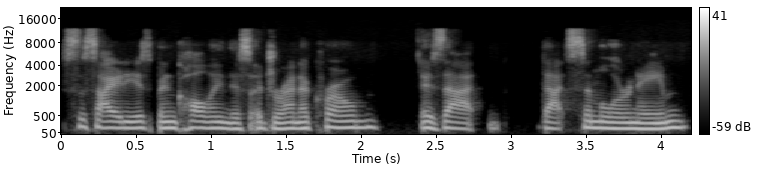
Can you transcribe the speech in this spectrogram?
society has been calling this adrenochrome is that that similar name?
